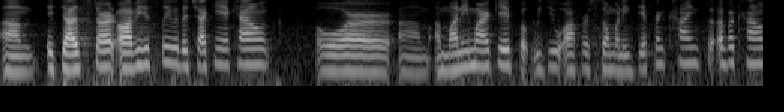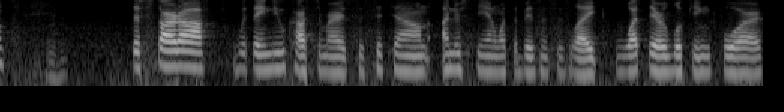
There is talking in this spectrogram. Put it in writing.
Um, it does start obviously with a checking account or um, a money market, but we do offer so many different kinds of accounts. Mm-hmm. To start off with a new customer is to sit down, understand what the business is like, what they're looking for,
